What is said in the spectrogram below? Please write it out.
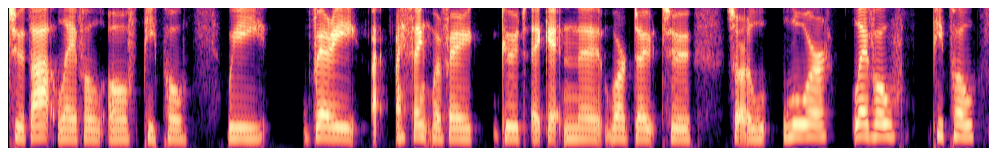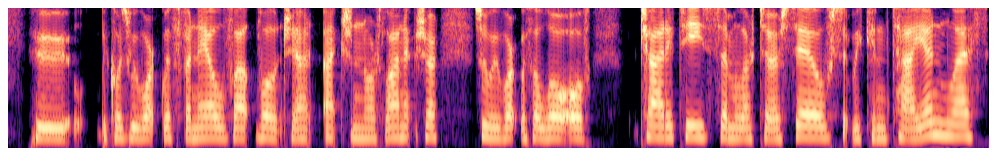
to that level of people. We very, I think we're very good at getting the word out to sort of lower level people who, because we work with Fennell Voluntary Action North Lanarkshire, so we work with a lot of charities similar to ourselves that we can tie in with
